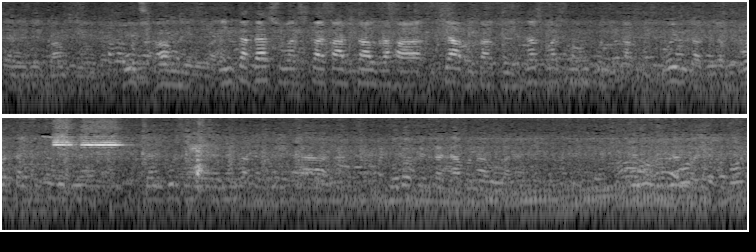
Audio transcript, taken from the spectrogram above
काम किए कुछ काम नहीं हुआ इनका दस वर्ष का कार्यकाल रहा, क्या विकास हुई दस वर्ष में भी कोई विकास नहीं। कोई विकास नहीं। अभी रोड का स्थिति देखिए चैनपुर से दो दो फीट गड्ढा बना हुआ है। वोट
